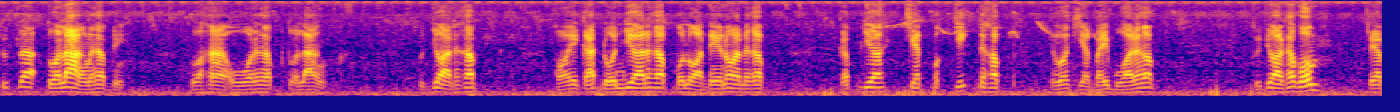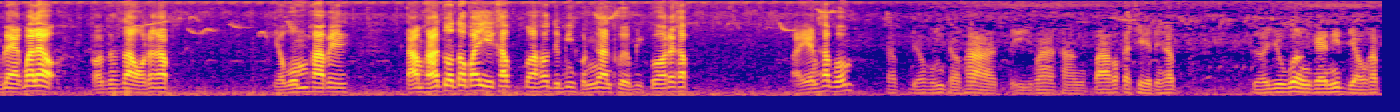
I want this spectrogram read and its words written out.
ชุดละตัวล่างนะครับนี่ตัว 5O นะครับ ตัวล่างสุดยอดนะครับ ขอให้กัดโดนเยื่อนะครับบลอดแน่นอนนะครับ กับเยื่อเขียดปักจิกนะครับ หรือว่าเขียดใบบัวนะครับ สุดยอดครับผมแต้มแรกมาแล้ว ตอนเช้าๆนะครับ ดี๋ยวผมพาไปตามหาตัวต่อไปอีกครับ ว่าเขาจะมีผลงานเพิ่มอีกตัวนะครับ ไปกันครับผม ครับเดี๋ยวผมจะพาตีมาทางปลาพักกระเฉดนะครับเหลืออยู่เบื้องแค่นิดเดียวครับ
